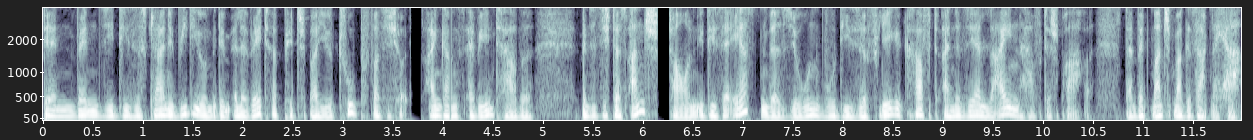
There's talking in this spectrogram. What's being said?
Denn wenn Sie dieses kleine Video mit dem Elevator Pitch bei YouTube, was ich eingangs erwähnt habe, wenn Sie sich das anschauen, in dieser ersten Version, wo diese Pflegekraft eine sehr laienhafte Sprache, dann wird manchmal gesagt, na ja,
